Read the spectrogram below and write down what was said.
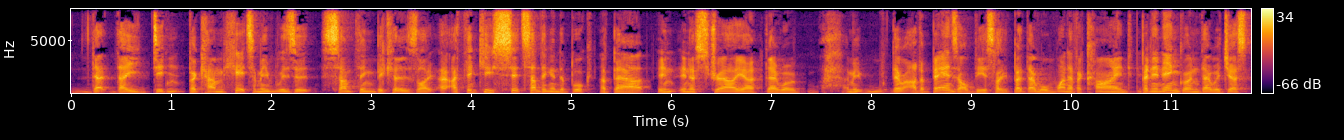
that they didn't become hits. I mean, was it something because, like, I think you said something in the book about in, in Australia, they were, I mean, there were other bands, obviously, but they were one of a kind. But in England, they were just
